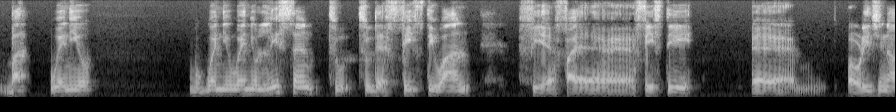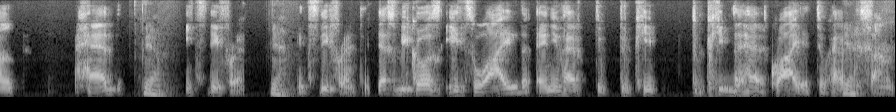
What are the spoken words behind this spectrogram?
but when you when you when you listen to to the 51 fi- fi- uh, 50 um, original head Yeah, it's different. Yeah, it's different. Just because it's wild and you have to, to keep to keep the head quiet to have Yeah. the sound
